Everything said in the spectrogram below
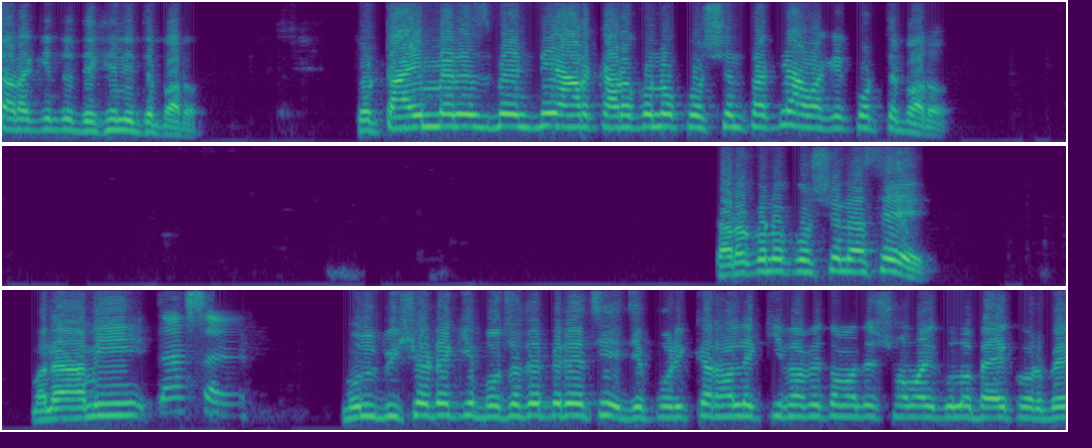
তারা কিন্তু দেখে নিতে পারো। তো টাইম ম্যানেজমেন্ট নিয়ে আর কারও কোনো কোশ্চেন থাকলে আমাকে করতে পারো। কারও কোনো কোশ্চেন আছে? মানে আমি মূল বিষয়টা কি বোঝাতে পেরেছি যে পরীক্ষার হলে কীভাবে তোমাদের সময়গুলো ব্যয় করবে.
